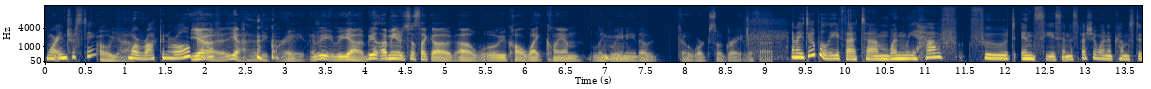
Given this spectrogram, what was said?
more interesting. Oh, yeah. more rock and roll. kind Yeah, of? yeah, that'd be great. It'd it'd be- yeah, it'd be, I mean, it's just like a, a what we call white clam linguine. Mm-hmm. That would that would work so great with that. And I do believe that um, when we have food in season, especially when it comes to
